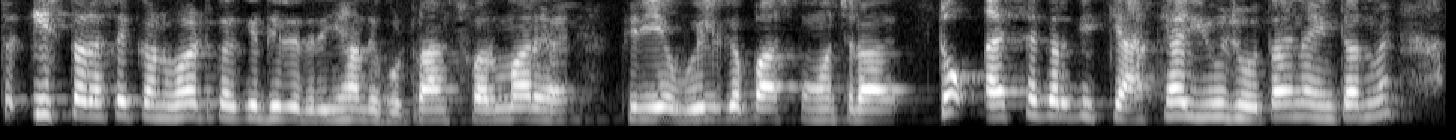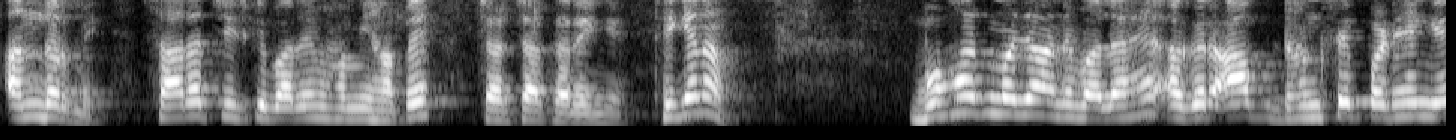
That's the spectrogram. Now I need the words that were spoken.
तो इस तरह से कन्वर्ट करके धीरे धीरे, यहाँ देखो ट्रांसफार्मर है, फिर ये व्हील के पास पहुँच रहा है। तो ऐसे करके क्या क्या यूज़ होता है ना इंटर में? अंदर में, सारा चीज़ के बारे में हम यहाँ पे चर्चा करेंगे, ठीक है ना? बहुत मज़ा आने वाला है। अगर आप ढंग से पढ़ेंगे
